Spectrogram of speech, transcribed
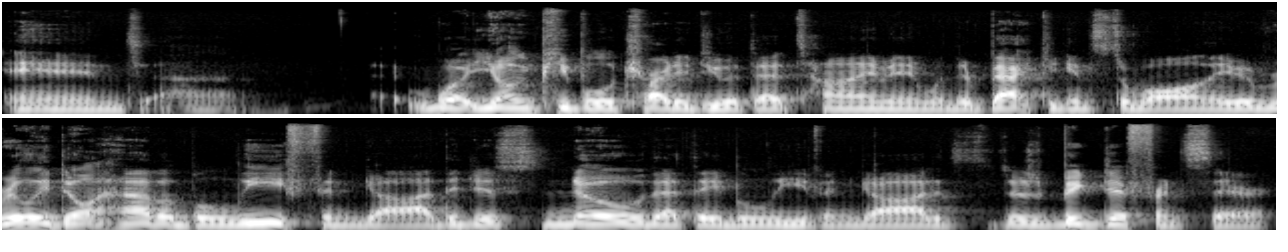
and uh, what young people try to do at that time and when they're backed against the wall and they really don't have a belief in God. They just know that they believe in God. It's, there's a big difference there.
